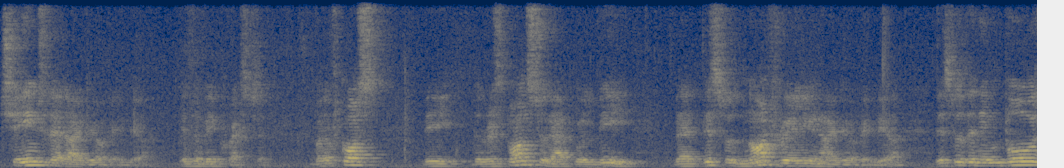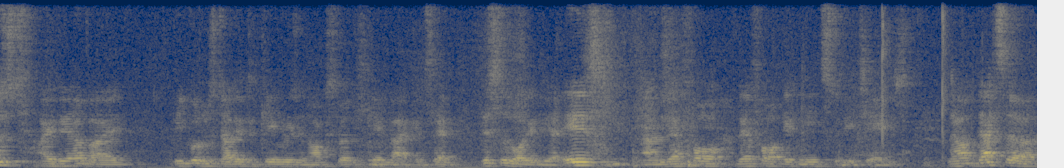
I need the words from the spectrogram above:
change that idea of India is a big question. But of course, the, the response to that will be that this was not really an idea of India. This was an imposed idea by people who studied at Cambridge and Oxford, came back and said, this is what India is, and therefore, therefore it needs to be changed. Now, that's, a,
